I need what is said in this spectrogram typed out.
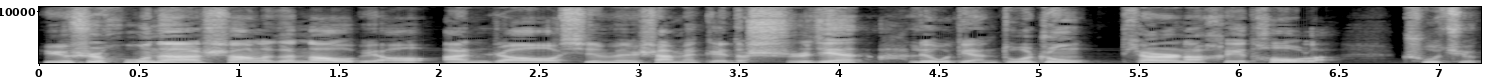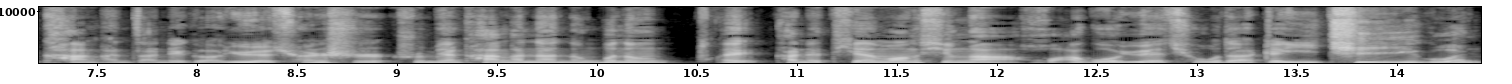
于是乎呢，上了个闹表，按照新闻上面给的时间啊，六点多钟，天儿呢黑透了，出去看看咱这个月全食，顺便看看呢能不能哎看着天王星啊划过月球的这一奇观。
